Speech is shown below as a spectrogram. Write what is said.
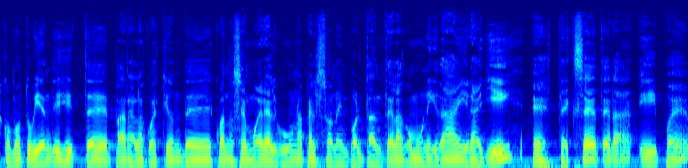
como tú bien dijiste, para la cuestión de cuando se muere alguna persona importante de la comunidad, ir allí, este, etcétera. Y pues,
